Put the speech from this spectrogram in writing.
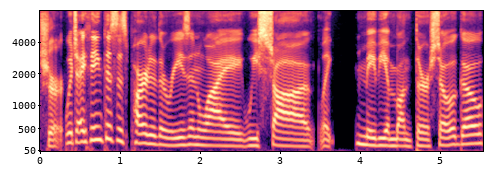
Sure. which I think this is part of the reason why we saw, like, maybe a month or so ago,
